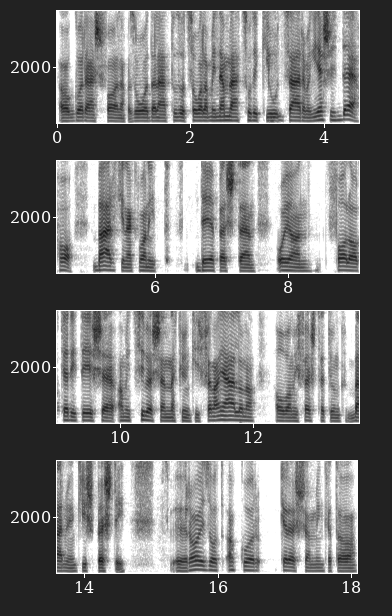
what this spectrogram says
a garázsfalnak az oldalát, tudod, szóval ami nem látszódik ki utcára, meg ilyesmi, de ha bárkinek van itt Délpesten olyan fala, kerítése, amit szívesen nekünk így felajánlana, ahova mi festetünk bármilyen kispesti rajzot, akkor keressen minket a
